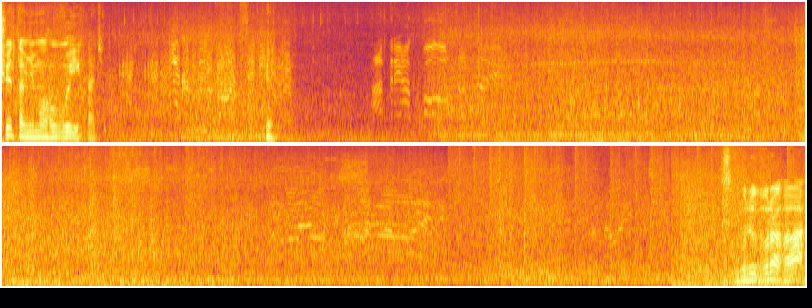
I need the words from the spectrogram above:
Че я там не могу выехать? Самолет врага.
